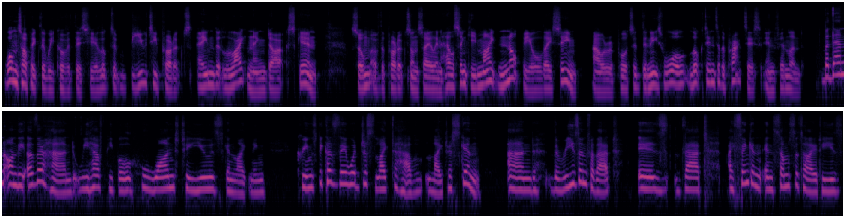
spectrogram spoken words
One topic that we covered this year looked at beauty products aimed at lightening dark skin. Some of the products on sale in Helsinki might not be all they seem. Our reporter Denise Wall looked into the practice in Finland. But then on the other hand, we have people who want to use skin lightening creams because they would just like to have lighter skin. And the reason for that is that I think in, in some societies,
